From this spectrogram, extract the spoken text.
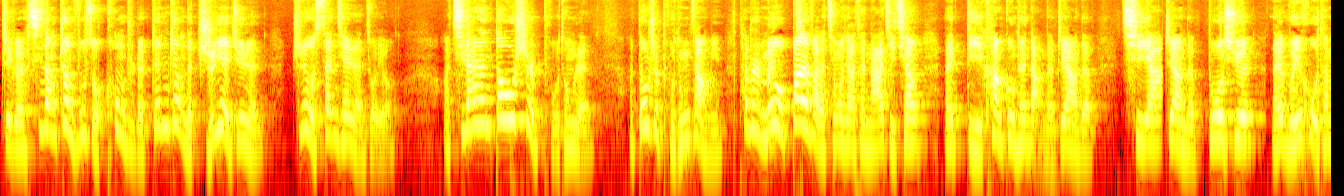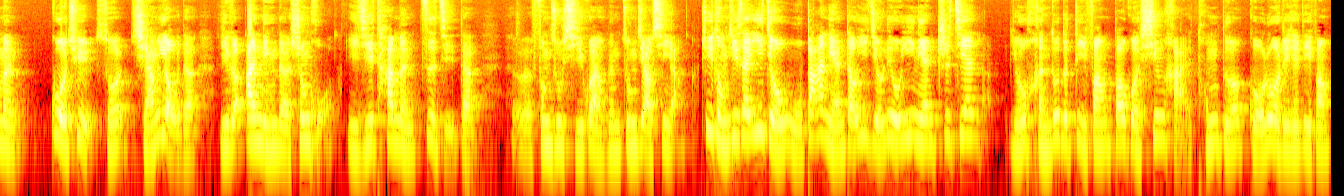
这个西藏政府所控制的真正的职业军人只有三千人左右啊，其他人都是普通人啊，都是普通藏民，他们是没有办法的情况下才拿起枪来抵抗共产党的这样的欺压、这样的剥削，来维护他们过去所享有的一个安宁的生活，以及他们自己的。呃，风俗习惯跟宗教信仰。据统计，在一九五八年到一九六一年之间，有很多的地方，包括星海、同德、果洛这些地方，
